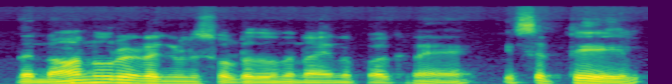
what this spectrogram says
இந்த நானூறு இடங்கள்னு சொல்கிறது வந்து நான் என்ன பார்க்குறேன்? It's a tale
